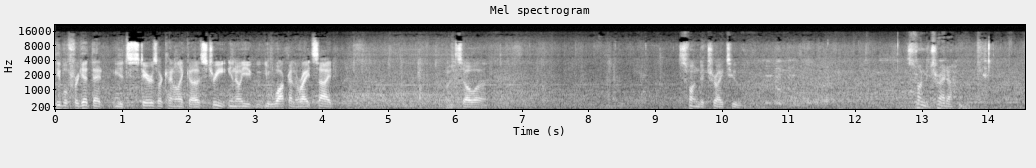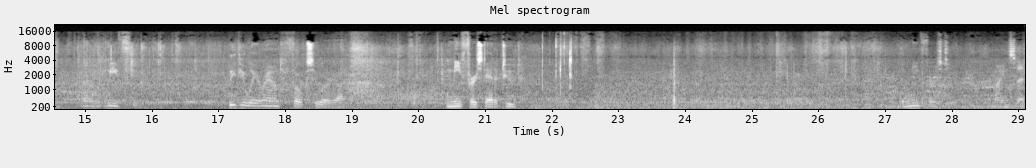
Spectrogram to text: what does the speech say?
People forget that stairs are kind of like a street. You know, you you walk on the right side, and so uh, it's fun to try to. It's fun to try to uh, weave weave your way around folks who are uh, me first attitude. The me first mindset.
